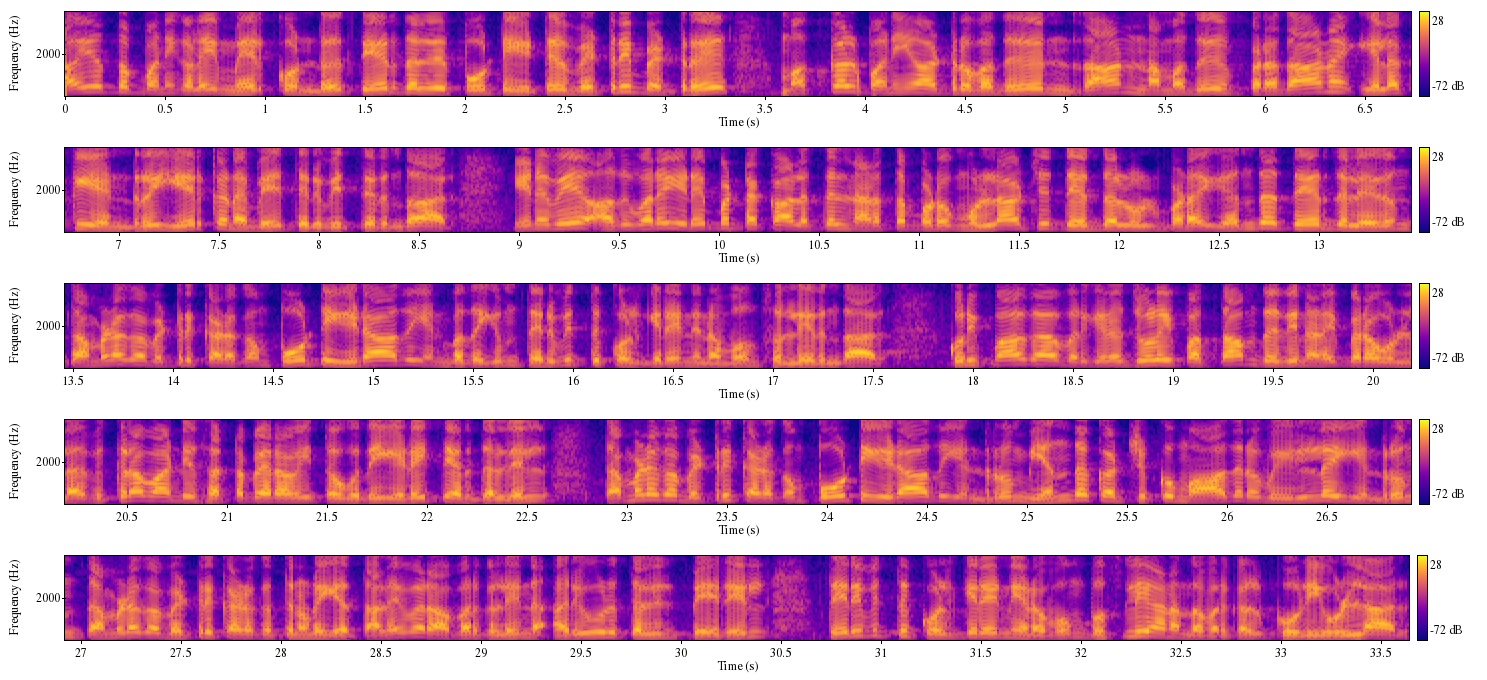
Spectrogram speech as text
ஆயத்த பணிகளை மேற்கொண்டு தேர்தலில் போட்டியிட்டு வெற்றி பெற்று மக்கள் பணியாற்றுவது தான் நமது பிரதான இலக்கு என்று ஏற்கனவே தெரிவித்திருந்தார். எனவே அதுவரை இடைப்பட்ட காலத்தில் நடத்தப்படும் உள்ளாட்சி தேர்தல் உள்பட எந்த தேர்தலிலும் தமிழக வெற்றிக் கழகம் போட்டியிடாது என்பதையும் தெரிவித்துக் கொள்கிறேன் எனவும் சொல்லியிருந்தார். குறிப்பாக வருகிற ஜூலை பத்தாம் தேதி நடைபெறவுள்ள விக்கிரவாண்டி சட்டப்பேரவை தொகுதி இடைத்தேர்தலில் தமிழக வெற்றிக் கழகம் போட்டியிடாது என்றும் எந்த கட்சிக்கும் ஆதரவு இல்லை என்றும் தமிழக வெற்றிக் கழகத்தினுடைய தலைவர் அவர்களின் அறிவுறுத்தலின் பேரில் தெரிவித்துக் கொள்கிறேன் எனவும் புஸ்லியானந்த் அவர்கள் கூறியுள்ளார்.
